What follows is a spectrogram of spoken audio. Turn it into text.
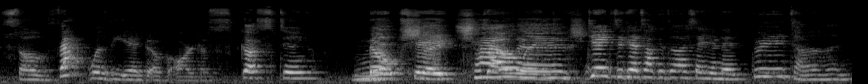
So that was the end of our disgusting Milkshake milkshake challenge. challenge. Jinx, you can't talk until I say your name three times.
